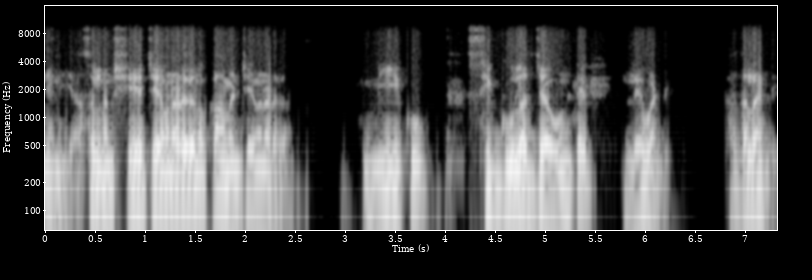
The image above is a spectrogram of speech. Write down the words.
నేను అసలు నన్ను షేర్ చేయమని అడగను కామెంట్ చేయమని అడగను. మీకు సిగ్గు లజ్జ ఉంటే లేవండి కదలండి.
